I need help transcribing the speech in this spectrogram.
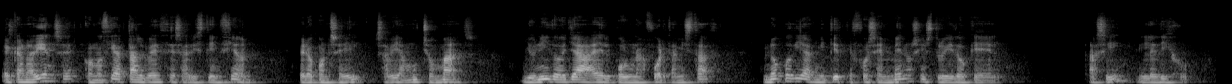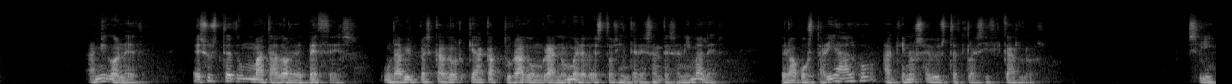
El canadiense conocía tal vez esa distinción, pero Conseil sabía mucho más, y unido ya a él por una fuerte amistad, no podía admitir que fuese menos instruido que él. Así le dijo, Amigo Ned, es usted un matador de peces, un hábil pescador que ha capturado un gran número de estos interesantes animales, pero apostaría algo a que no sabe usted clasificarlos. Sí,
